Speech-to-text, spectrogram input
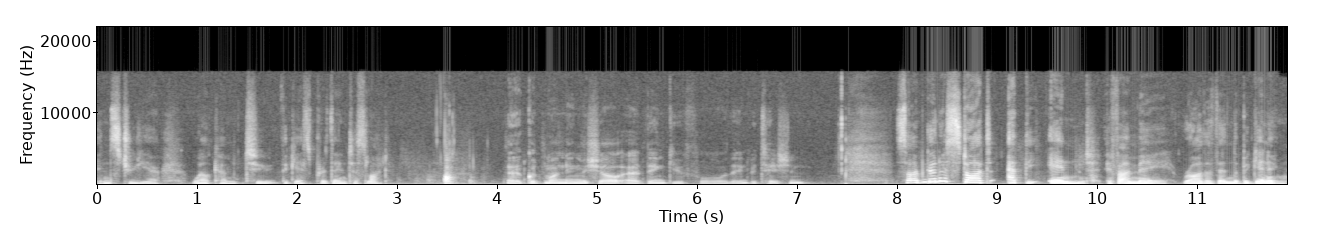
in studio. Welcome to the guest presenter slot. Uh, good morning, Michelle. Uh, thank you for the invitation. So I'm going to start at the end, if I may, rather than the beginning.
